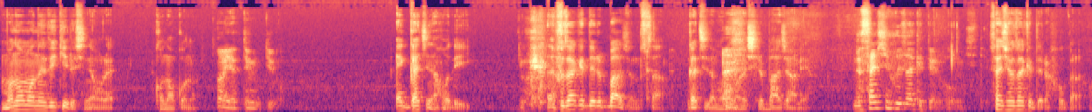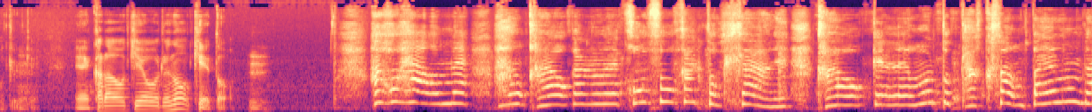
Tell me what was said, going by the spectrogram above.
モノマネできるしね俺。この子の。あやってみてよ。えガチな方でいい？ふざけてるバージョンとさガチなモノマネしてるバージョンあるやん。で最初ふざけてる方にして。最初ふざけてる方から。オッケーオッケー。うん、えーカラオケオールのケイトうん。あ、ほら、おね、あの、カラオケのね、構想カットしたらね、カラオケね、もっとたくさん歌えるんだ。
